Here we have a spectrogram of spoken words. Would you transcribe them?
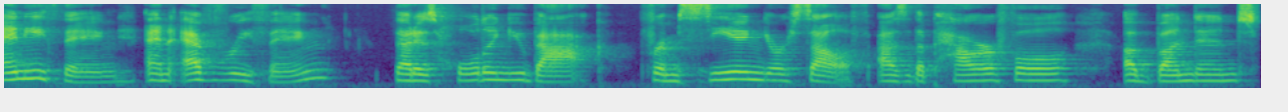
anything and everything that is holding you back from seeing yourself as the powerful, abundant,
